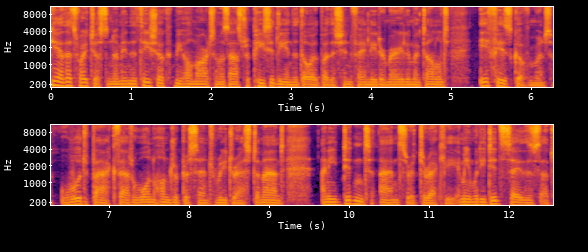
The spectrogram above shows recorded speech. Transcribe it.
Yeah, that's right, Justin. I mean, the Taoiseach Micheál Martin was asked repeatedly in the Dáil by the Sinn Féin leader Mary Lou McDonald if his government would back that 100% redress demand and he didn't answer it directly. I mean, what he did say is that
